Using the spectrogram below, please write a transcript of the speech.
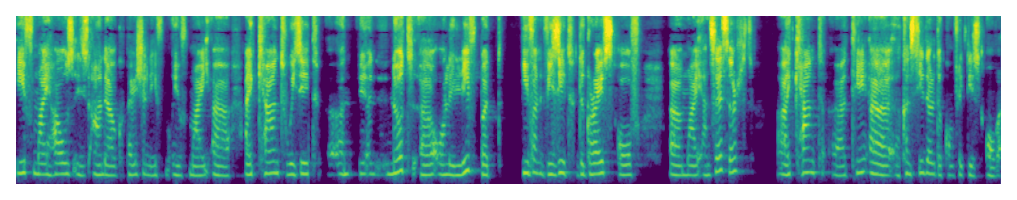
If my house is under occupation, if if my uh, I can't visit, uh, not uh, only live but even visit the graves of my ancestors, I can't th- consider the conflict is over.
